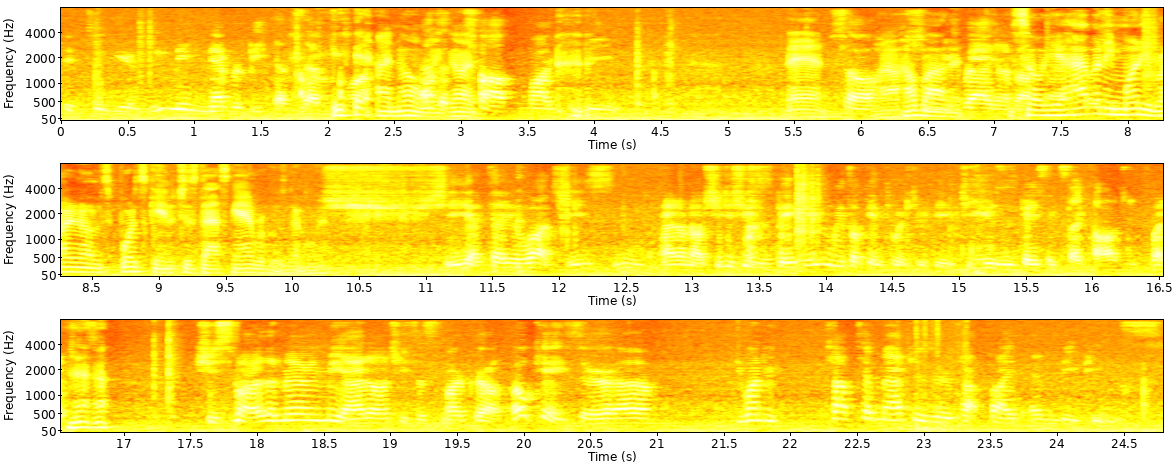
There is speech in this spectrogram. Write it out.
fifteen years, we may never beat that seventy one. Yeah, I know, That's my a God. tough mark to beat. Man. So, wow, how about it? about so you have any money riding on a sports game? Just ask Amber who's gonna win. She, I tell you what, she's. I don't know. She just uses. Maybe we look into it too deep. She uses basic psychology. But she's smarter than marrying me. I don't. know. She's a smart girl. Okay, sir. Um, do you want to do top ten matches or top five MVPs?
